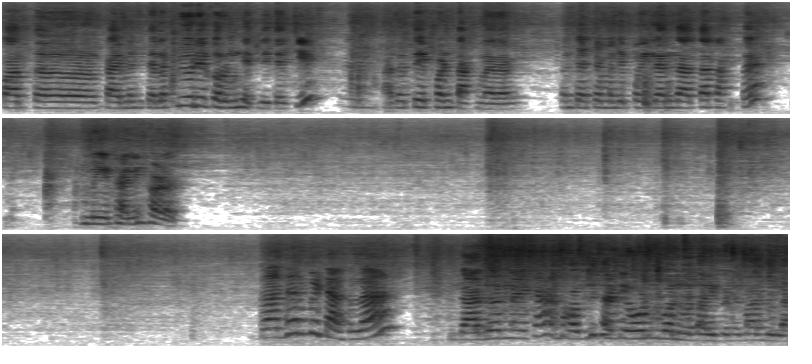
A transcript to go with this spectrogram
पात काय म्हणजे त्याला प्युरी करून घेतली त्याची. आता ते पण टाकणार आहे. पण त्याच्यामध्ये पहिल्यांदा आता टाकतोय मीठ आणि हळद. गाजर बी टाकला? गाजर नाही का भाजीसाठी ओट्स बनवत आहे इकडे बाजूला.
